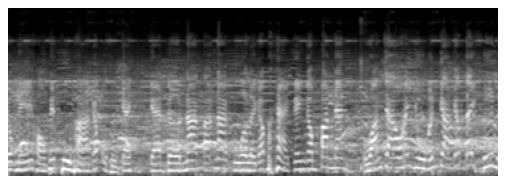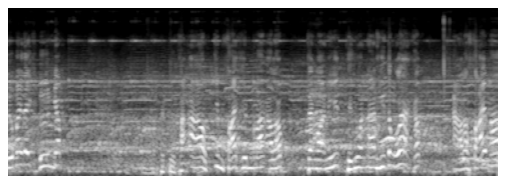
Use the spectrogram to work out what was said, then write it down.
ยกนี้ของเพชรภูผาครับโอ้โหแกแกเดินหน้าตาหน้ากลัวเลยครับแหมเกรงกำปั้นแน่น หวังจะเอาให้อยู่เหมือนกันครับได้คืนหรือไม่ได้คืนครับเพชรภูผาอ้าวจิ้มซ้ายขึ้นรักเอาแล้วครับจังหวะนี้ถึงวันนาทีต้องแลกครับอ้าวแล้วซ้ายมา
